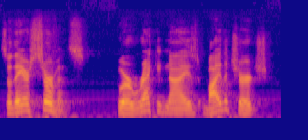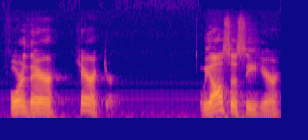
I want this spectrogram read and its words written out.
So they are servants who are recognized by the church for their character. We also see here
